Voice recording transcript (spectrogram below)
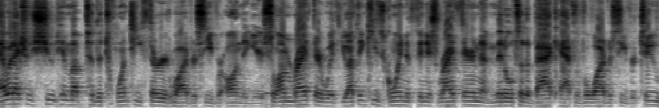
that would actually shoot him up to the 23rd wide receiver on the year. So I'm right there with you. I think he's going to finish right there in that middle to the back half of a wide receiver too.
